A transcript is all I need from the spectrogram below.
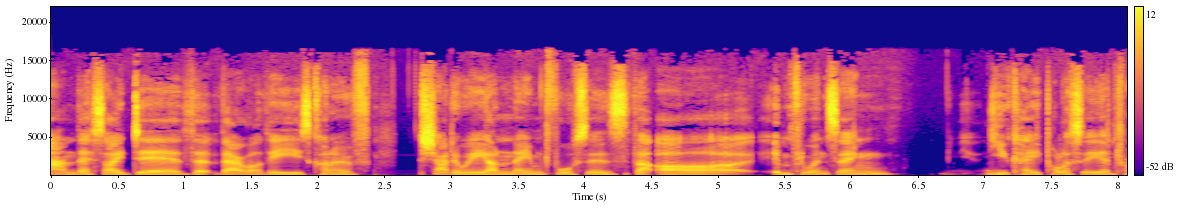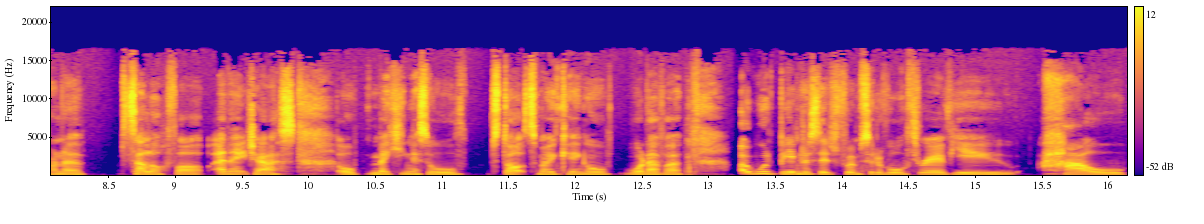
and this idea that there are these kind of shadowy, unnamed forces that are influencing UK policy and trying to sell off our NHS or making us all start smoking or whatever. I would be interested from sort of all three of you how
